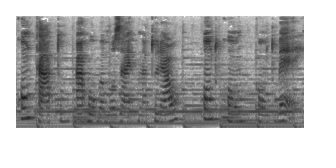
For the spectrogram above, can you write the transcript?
contato@mosaiconatural.com.br.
